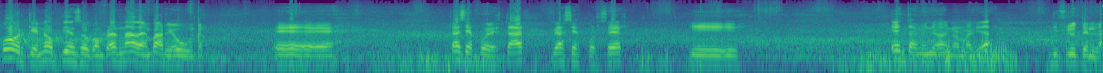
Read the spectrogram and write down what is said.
porque no pienso comprar nada en Barrio 1. Eh, gracias por estar, gracias por ser y esta es mi nueva normalidad. Disfrútenla.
